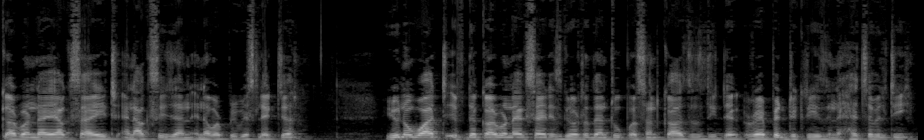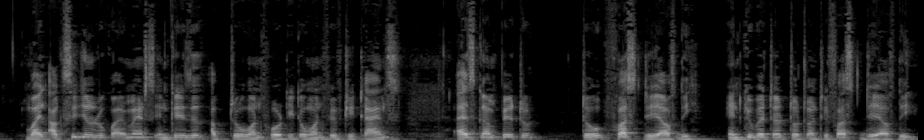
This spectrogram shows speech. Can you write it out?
carbon dioxide and oxygen in our previous lecture. You know what if the carbon dioxide is greater than 2% causes the de rapid decrease in hatchability while oxygen requirements increases up to 140 to 150 times as compared to, to first day of the incubator to 21st day of the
